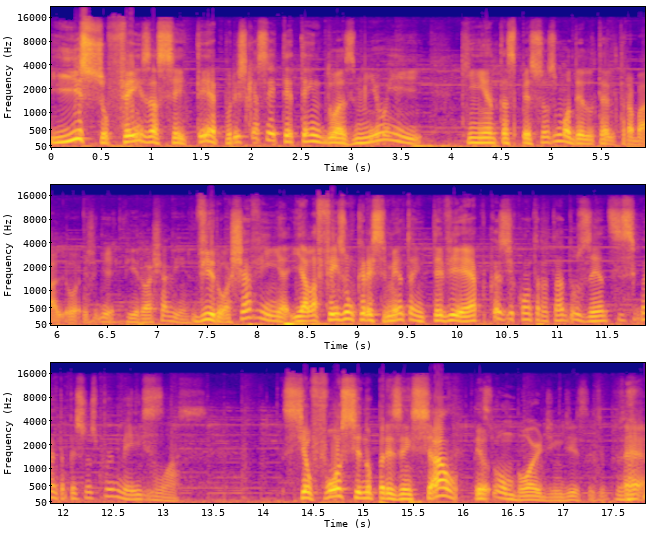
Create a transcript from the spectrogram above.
E isso fez a CT, é por isso que a CT tem 2.500 pessoas modelo teletrabalho hoje, Gui. Virou a chavinha. Virou a chavinha. E ela fez um crescimento, a gente teve épocas de contratar 250 pessoas por mês. Nossa se eu fosse no presencial. Eu... o onboarding disso. Tipo, é,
